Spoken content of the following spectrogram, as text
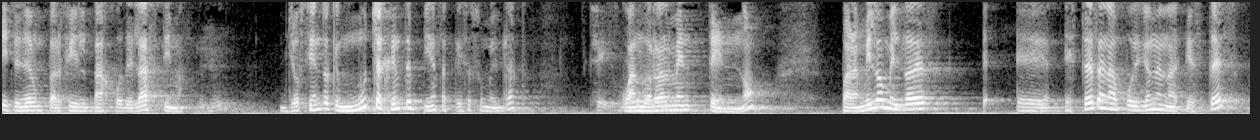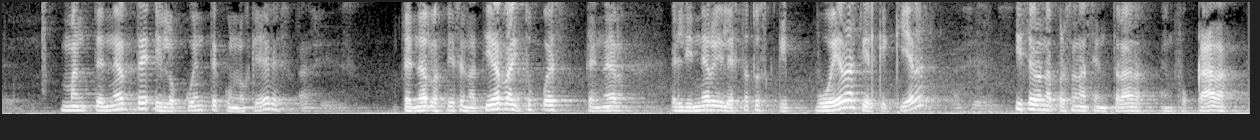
y tener un perfil bajo de lástima. Yo siento que mucha gente piensa que eso es humildad, Sí. cuando realmente no. Para mí la humildad es, eh, eh, estés en la posición en la que estés, mantenerte elocuente con lo que eres, Así es. tener los pies en la tierra y tú puedes tener el dinero y el estatus que puedas y el que quieras Así es. y ser una persona centrada, enfocada,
